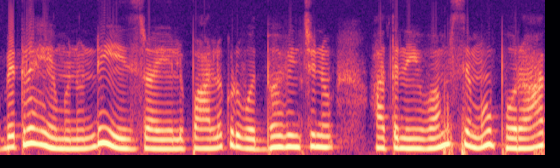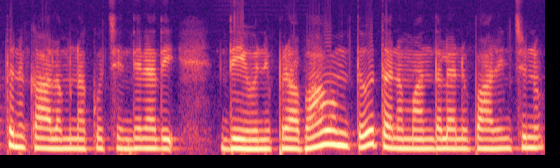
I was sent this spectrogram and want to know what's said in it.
బెత్లహేము నుండి ఇజ్రాయేలు పాలకుడు ఉద్భవించును. అతని వంశము పురాతన కాలమునకు చెందినది. దేవుని ప్రభావంతో తన మందలను పాలించును.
